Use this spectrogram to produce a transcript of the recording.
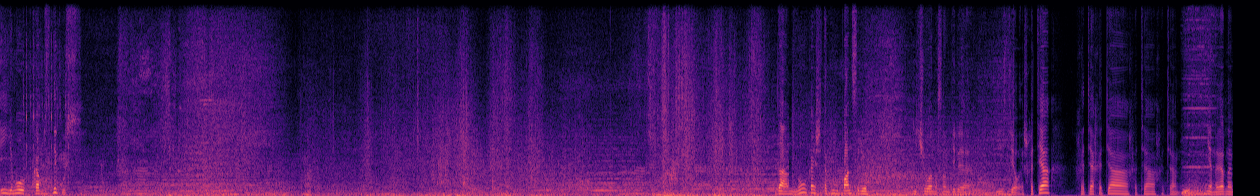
И ему капздыкус. Да, ну, конечно, такому панцирю ничего на самом деле не сделаешь. Хотя, хотя, хотя, хотя, хотя... Не, наверное,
